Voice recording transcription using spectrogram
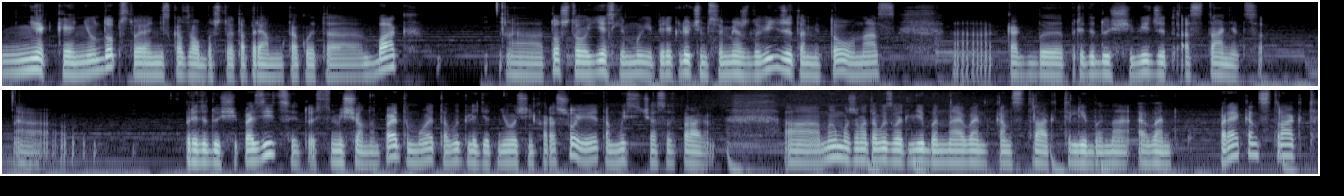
некое неудобство. Я не сказал бы, что это прям какой-то баг. Э, то, что если мы переключимся между виджетами, то у нас э, как бы предыдущий виджет останется. Э, предыдущей позиции, то есть смещенным, поэтому это выглядит не очень хорошо, и это мы сейчас исправим. А, мы можем это вызвать либо на event construct, либо на event preconstruct.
